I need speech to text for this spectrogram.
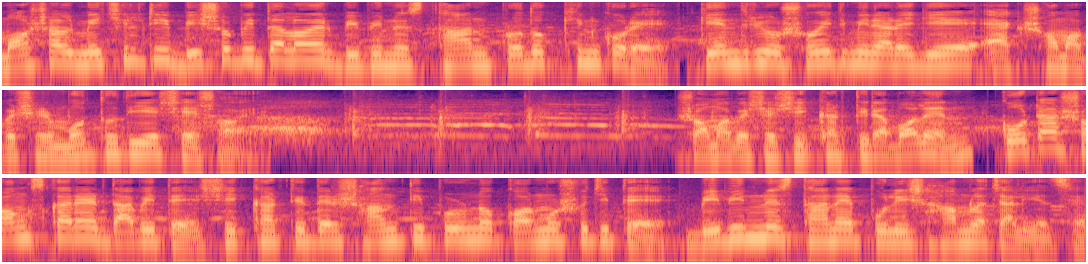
মশাল মিছিলটি বিশ্ববিদ্যালয়ের বিভিন্ন স্থান প্রদক্ষিণ করে কেন্দ্রীয় শহীদ মিনারে গিয়ে এক সমাবেশের মধ্য দিয়ে শেষ হয়। সমাবেশে শিক্ষার্থীরা বলেন, কোটা সংস্কারের দাবিতে শিক্ষার্থীদের শান্তিপূর্ণ কর্মসূচিতে বিভিন্ন স্থানে পুলিশ হামলা চালিয়েছে।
